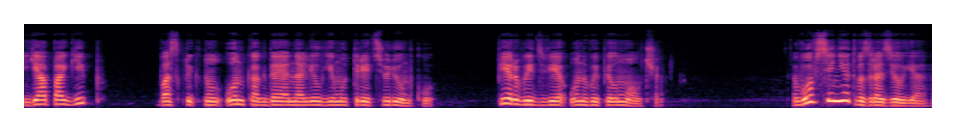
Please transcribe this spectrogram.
я погиб?» — воскликнул он, когда я налил ему третью рюмку. Первые две он выпил молча. «Вовсе нет», — возразил я.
